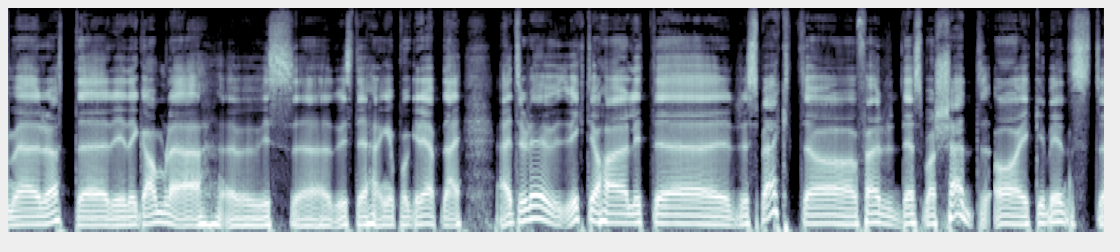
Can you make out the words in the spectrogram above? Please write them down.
med røtter i det gamle, eh, hvis, eh, hvis det henger på grep. Nei, jeg tror det er viktig å ha litt uh, respekt for det som har skjedd, og ikke minst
